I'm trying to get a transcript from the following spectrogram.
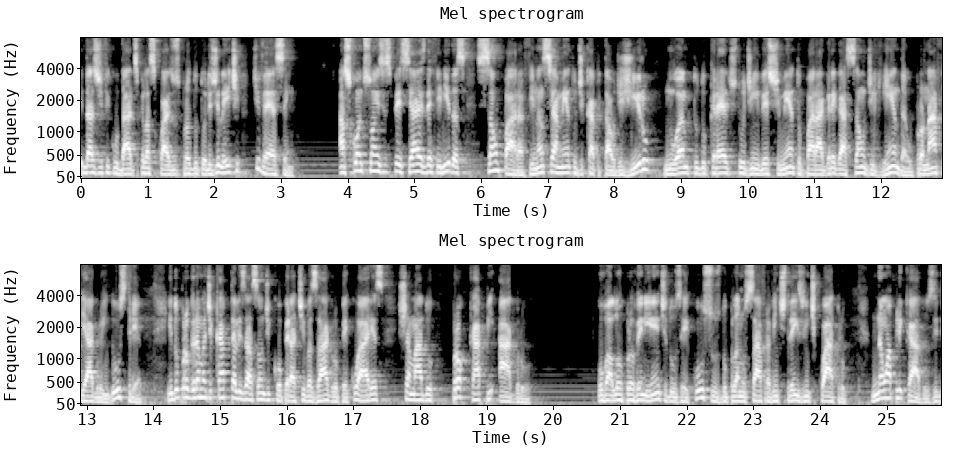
e das dificuldades pelas quais os produtores de leite tivessem. As condições especiais definidas são para financiamento de capital de giro, no âmbito do crédito de investimento para agregação de renda, o Pronaf Agroindústria, e do programa de capitalização de cooperativas agropecuárias, chamado Procap Agro. O valor proveniente dos recursos do Plano Safra 23-24 não aplicados e,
